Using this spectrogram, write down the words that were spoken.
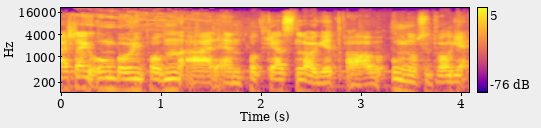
Hashtag Ungbowlingpodden er en podkast laget av Ungdomsutvalget.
